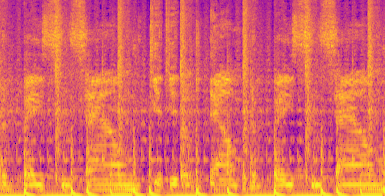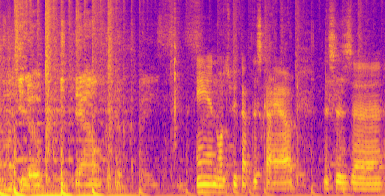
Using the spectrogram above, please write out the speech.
the bass and sound. Get, get up, down, the bass and sound. Get up, get down, the bass. And once we've got this guy out, this is uh,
